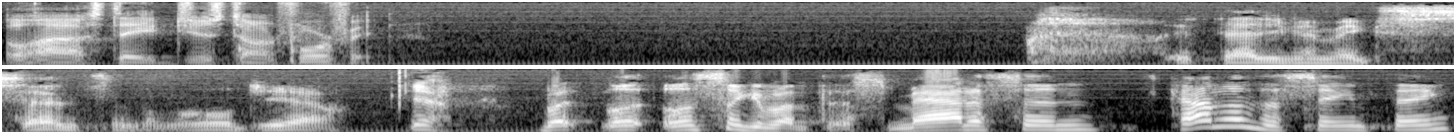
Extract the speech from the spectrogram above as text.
Ohio State just on forfeit. If that even makes sense in the world, yeah. Yeah. But let, let's think about this. Madison, kind of the same thing.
